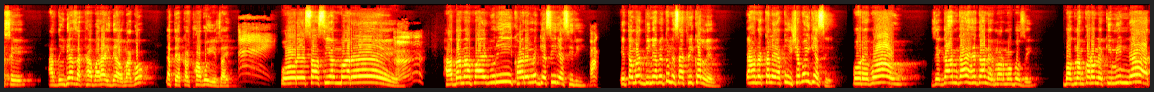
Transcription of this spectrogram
আছে, আর দুইটা টাকা বাড়াই দেও মাগো, এত একাল ঠগ হয়ে যায়। ওরে চাষি আমারে! হাদানা পাই বুড়ি খয়রে গেছি রে সিরি এটা আমার বিনা বেতনে চাকরি করলেন। এখন একালে এত হিসাব হয়ে গেছে। ওরে বউ, যে গান গায় হে গানের মর্ম বোঝে। বদনাম করনে কি মিন্নাত,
